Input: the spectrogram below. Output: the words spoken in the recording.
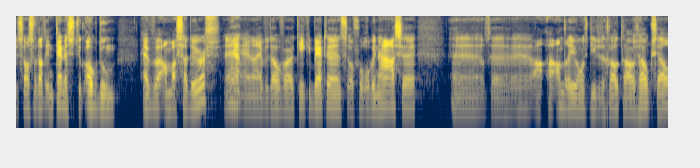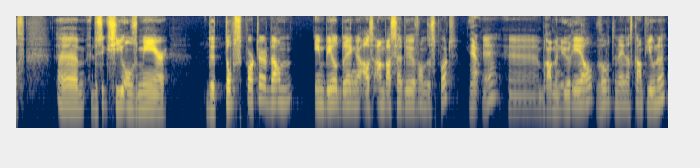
zoals we dat in tennis natuurlijk ook doen, hebben we ambassadeurs. Hè? Ja. En dan hebben we het over Kiki Bertens of Robin Haase. of de, andere jongens, die de Groot trouwens ook zelf. Ehm, dus ik zie ons meer de topsporter dan in beeld brengen als ambassadeur van de sport. Ja. Hè? Eh, Bram en Uriel, bijvoorbeeld de Nederlands kampioenen.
